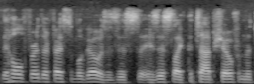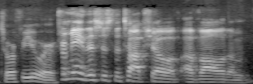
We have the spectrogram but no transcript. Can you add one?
the whole Furthur Festival goes, is this is this like the top show from the tour for you, or For me, this is the top show of, of all of them.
